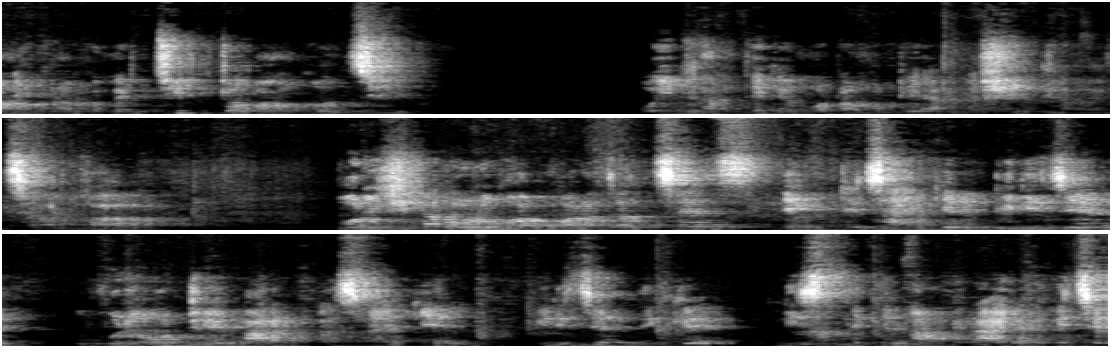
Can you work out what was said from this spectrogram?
অনেক রকমের চিত্র অঙ্কন ছিল। ওইখান থেকে মোটামুটি একটা শিক্ষা হয়েছে। অর্থাৎ পরিষ্কার অনুভব করা যাচ্ছে একটি সাইকেল ব্রিজের উপরে ওঠে আর একটা সাইকেল ব্রিজের দিকে নিচ থেকে নামে রাইট নিচে।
